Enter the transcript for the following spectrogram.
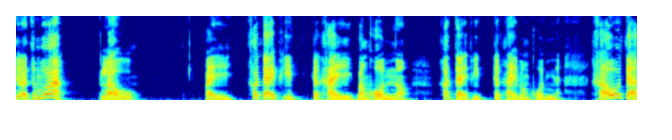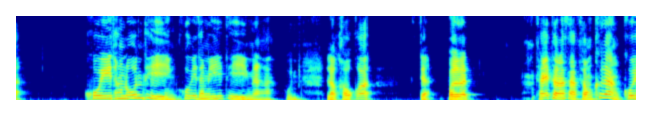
เกิดสมมติว่าเราไปเข้าใจผิดกับใครบางคนเนาะ เข้าใจผิดกับใครบางคนเนี่ยเขาจะคุยทางนู้นทีงคุยทางนี้ทีงนะคะ คุณ แล้วเขาก็จะเปิดใช้โทรศัพท์สองเครื่องคุย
